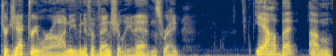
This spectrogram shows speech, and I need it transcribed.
trajectory we're on, even if eventually it ends, right? Yeah, but um,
